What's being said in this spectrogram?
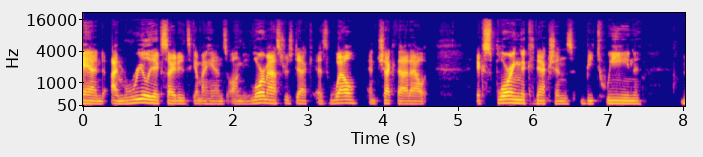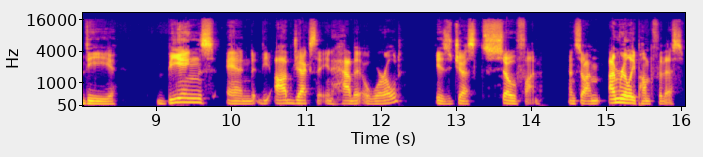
And I'm really excited to get my hands on the Lore Masters deck as well and check that out, exploring the connections between the beings and the objects that inhabit a world is just so fun. And so I'm I'm really pumped for this.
